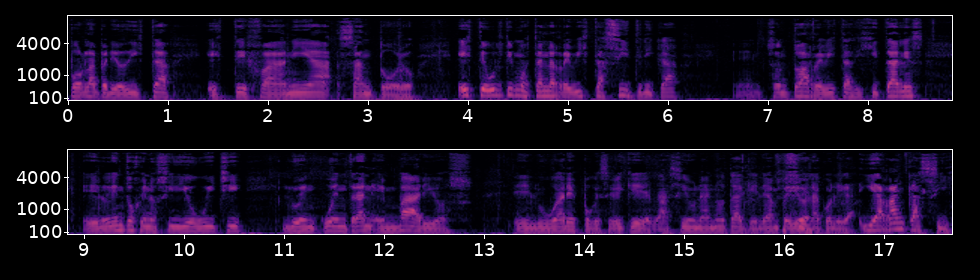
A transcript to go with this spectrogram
por la periodista Estefanía Santoro. Este último está en la revista Cítrica, eh, son todas revistas digitales el lento genocidio Wichi lo encuentran en varios eh, lugares porque se ve que ha sido una nota que le han pedido a la colega. Y arranca así.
